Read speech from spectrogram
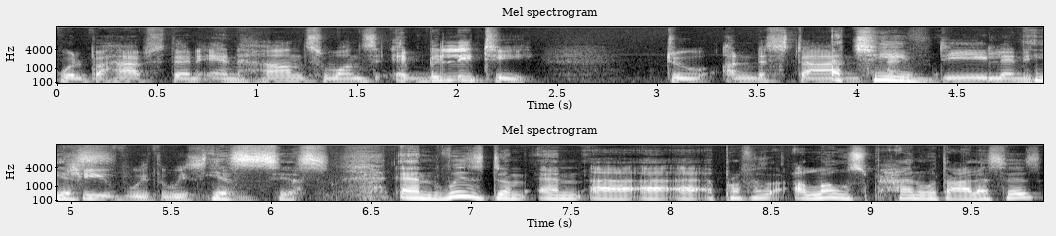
will perhaps then enhance one's ability to understand Achieve. and deal and Yes. achieve with wisdom. Yes, yes. And wisdom and uh, uh, uh, Prophet Allah subhanahu wa ta'ala says,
